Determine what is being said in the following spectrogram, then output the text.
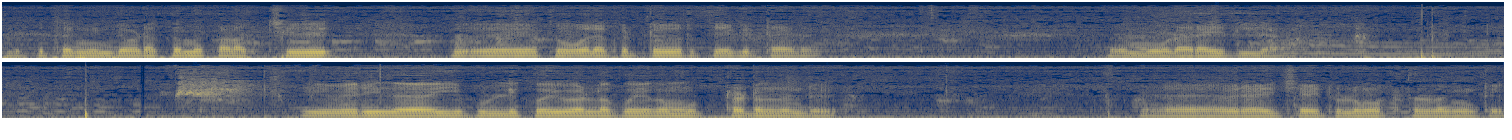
ഇതിപ്പോൾ തെങ്ങിന്റെ അവിടെ ഒക്കെ ഒന്ന് കളച്ച് തോലൊക്കെ ഇട്ട് വൃത്തിയാക്കി ഇട്ടാണ് അത് മൂടാറായിട്ടില്ല. ഇവർ ഈ പുള്ളിക്കോയി വെള്ളക്കോയൊക്കെ മുട്ടയിടുന്നുണ്ട് ഏ, ഒരാഴ്ച ആയിട്ടുള്ള മുട്ട തുടങ്ങിയിട്ട്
